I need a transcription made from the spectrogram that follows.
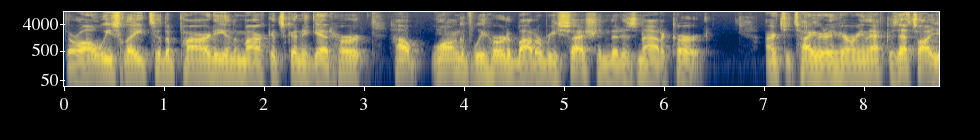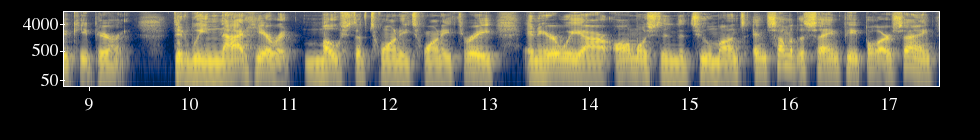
They're always late to the party and the market's going to get hurt. How long have we heard about a recession that has not occurred? Aren't you tired of hearing that? Because that's all you keep hearing. Did we not hear it most of 2023? And here we are almost into two months, and some of the same people are saying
